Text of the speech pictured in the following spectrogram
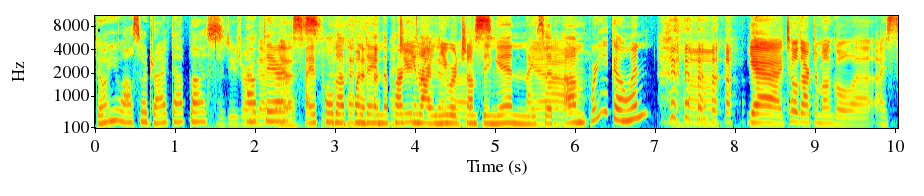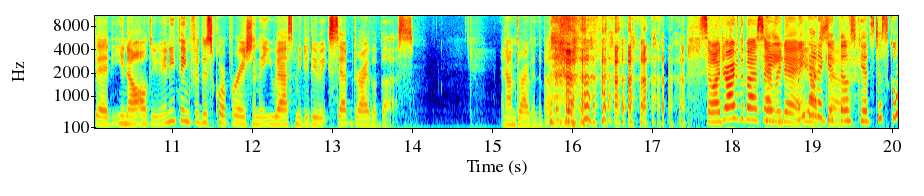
Don't you also drive that bus I do drive out that there? bus. I pulled up one day in the parking lot and you were bus. jumping in, and I said, um, "Where are you going?" Uh, yeah, I told Dr. Mungle, uh, I said, you know, I'll do anything for this corporation that you asked me to do except drive a bus. And I'm driving the bus. so I drive the bus every Hey, day. We got to Yeah, get so- those kids to school.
